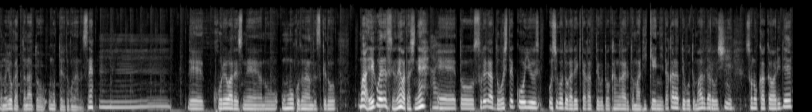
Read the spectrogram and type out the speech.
あのよかったなと思っているところなんですね。でこれはですねあの思うことなんですけどまあ英語ですよね、私ね、はい、えーと、それがどうしてこういうお仕事ができたかということを考えると、まあ、理系にいたからということもあるだろうし、はい、その関わりで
